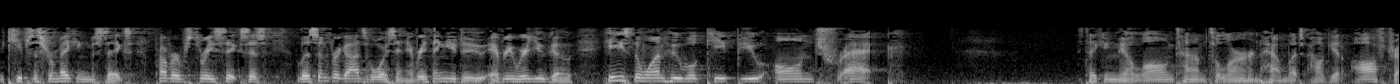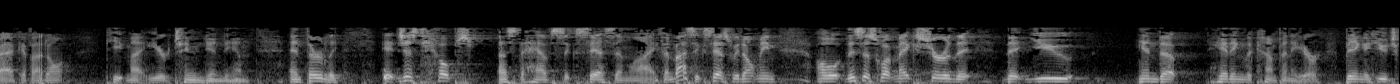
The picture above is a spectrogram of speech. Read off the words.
It keeps us from making mistakes. Proverbs 3 6 says, Listen for God's voice in everything you do, everywhere you go. He's the one who will keep you on track. It's taking me a long time to learn how much I'll get off track if I don't keep my ear tuned into Him. And thirdly, it just helps us to have success in life. And by success, we don't mean, oh, this is what makes sure that, that you end up heading the company or being a huge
